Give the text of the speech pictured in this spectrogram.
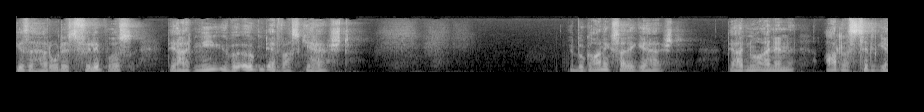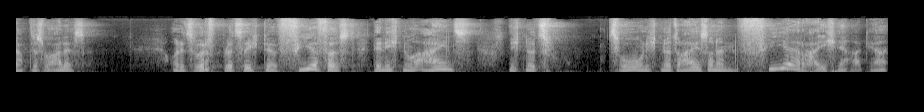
Dieser Herodes Philippus, der hat nie über irgendetwas geherrscht. Über gar nichts hat er geherrscht. Der hat nur einen Adelstitel gehabt, das war alles. Und jetzt wirft plötzlich der Vierfürst, der nicht nur eins, nicht nur zwei, nicht nur drei, sondern vier Reiche hat, ja,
